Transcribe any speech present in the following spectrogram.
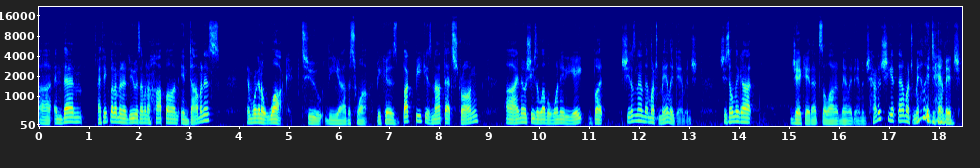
Uh, and then I think what I'm going to do is I'm going to hop on Indominus, and we're going to walk to the uh, the swamp because Buckbeak is not that strong. Uh, I know she's a level 188, but she doesn't have that much melee damage. She's only got... JK, that's a lot of melee damage. How did she get that much melee damage?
